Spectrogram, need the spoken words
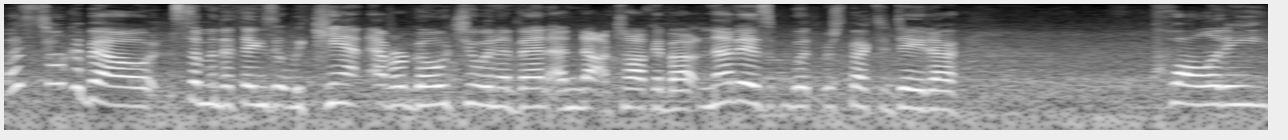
Let's talk about some of the things that we can't ever go to an event and not talk about, and that is with respect to data, quality,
